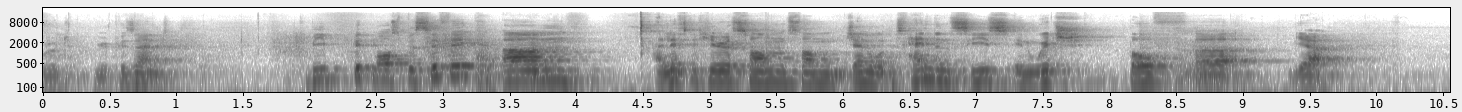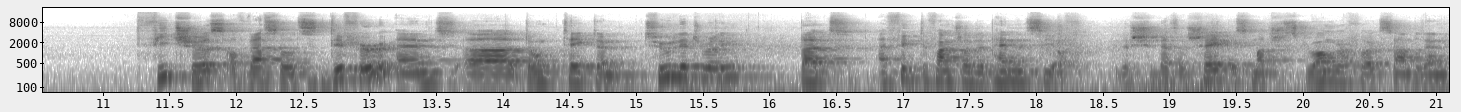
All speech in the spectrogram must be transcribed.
would represent. To be a bit more specific, um, I listed here some, some general tendencies in which both uh, yeah, features of vessels differ and uh, don't take them too literally, but I think the functional dependency of the vessel shape is much stronger, for example, than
